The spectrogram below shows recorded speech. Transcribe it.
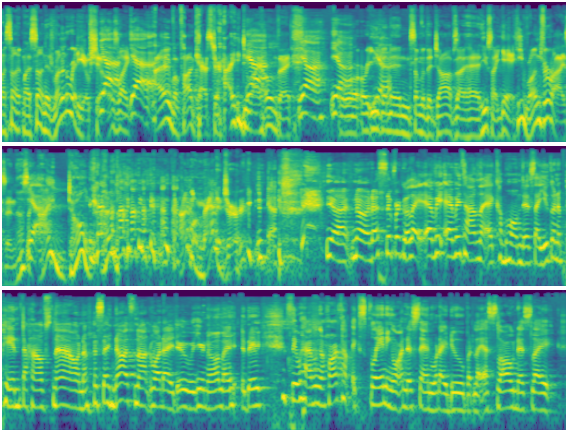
my son, my son is running a radio show. I was like, yeah. I'm a podcaster. I do Yeah, my own thing. yeah, yeah, Or, or even yeah. in some of the jobs I had, he was like, yeah, he runs Verizon. I was like, Yeah. I don't. I'm, I'm a manager. yeah, yeah. No, that's super cool. Like every every time like I come home, there's like you're gonna paint the house now, and I was like, no, it's not what I do. You know, like they still having a hard time explaining or understand what I do. But like as long as like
